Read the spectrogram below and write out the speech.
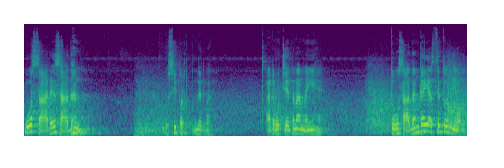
वो सारे साधन उसी पर निर्भर है। अगर वो चेतना नहीं है तो वो साधन का ही अस्तित्व नहीं होगा।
